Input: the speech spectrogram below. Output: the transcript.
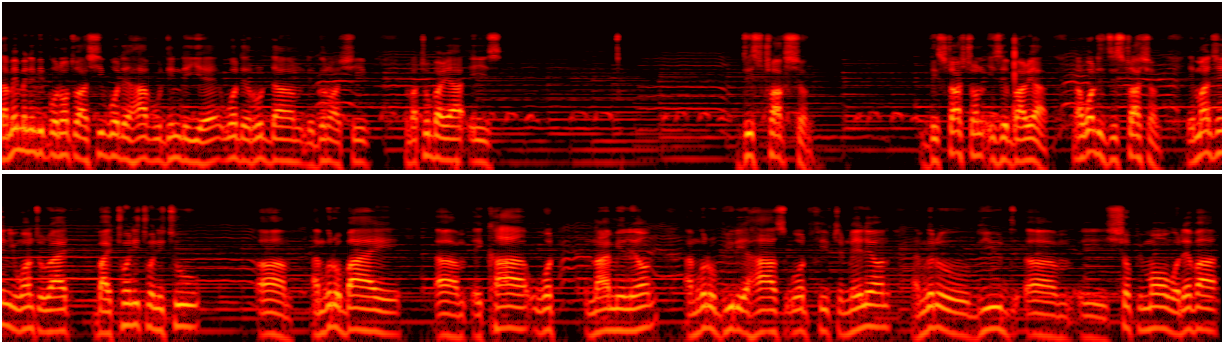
that make many people not to achieve what they have within the year, what they wrote down, they're going to achieve. Number two barrier is distraction. Distraction is a barrier. Now, what is distraction? Imagine you want to write by 2022, um, I'm going to buy um, a car worth 9 million. I'm going to build a house worth 15 million. I'm going to build um, a shopping mall, whatever,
